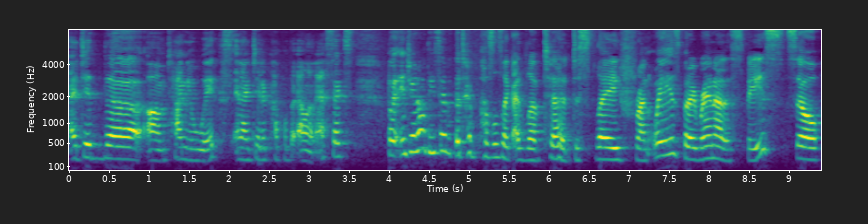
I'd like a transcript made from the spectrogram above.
I did the um, Tanya Wicks, and I did a couple of the Ellen Essex. But in general, these are the type of puzzles like I'd love to display front ways, but I ran out of space, so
